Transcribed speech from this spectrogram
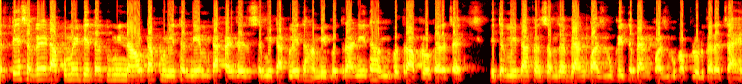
तर ते सगळे डॉक्युमेंट इथं तुम्ही नाव टाकून इथं नेम टाकायचं जसं मी टाकलं इथं हमीपत्र आणि इथं हमीपत्र अपलोड करायचं आहे. इथं मी टाकल समजा बँक पासबुक इथं बँक पासबुक अपलोड करायचं आहे.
